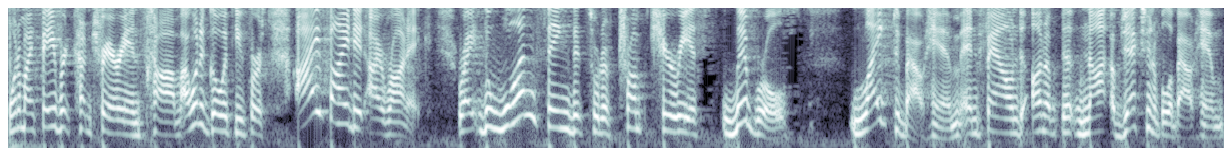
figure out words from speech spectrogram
one of my favorite contrarians, Tom. I want to go with you first. I find it ironic, right? The one thing that sort of Trump curious liberals liked about him and found not objectionable about him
